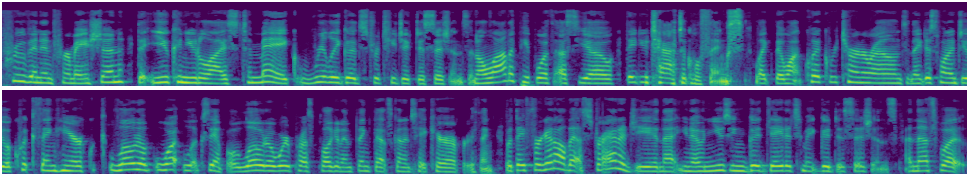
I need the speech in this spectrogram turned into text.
proven information that you can utilize to make really good strategic decisions. And a lot of people with SEO, they do tactical things. Like they want quick turnarounds and they just want to do a quick thing here, load of what example, load a WordPress plugin and think that's going to take care of everything. But they forget all that strategy and that, you know, and using good data to make good decisions. And that's what,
